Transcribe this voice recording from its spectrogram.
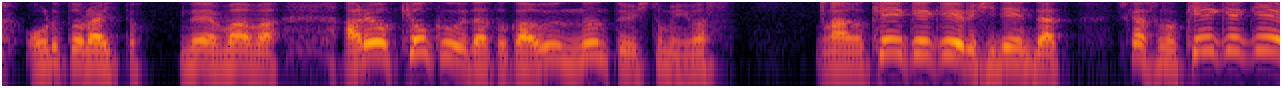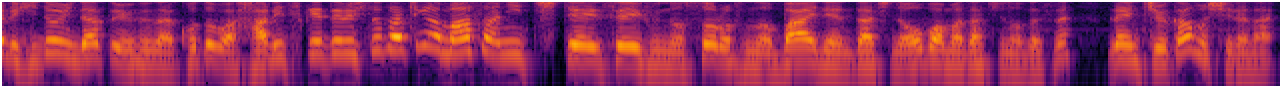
オルトライト。ね、まあまあ、あれを極右だとか、うんぬんという人もいます。あの、KKK よりひでえんだ。しかしその KKK よりひどいんだというふうな言葉を貼り付けてる人たちがまさに地底政府のソロスのバイデンたちのオバマたちのですね、連中かもしれない。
